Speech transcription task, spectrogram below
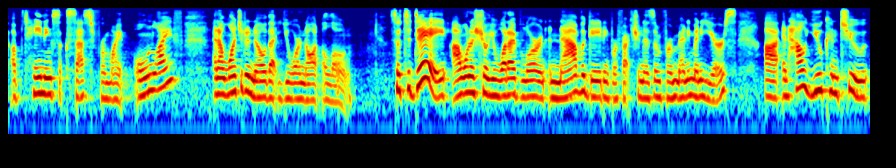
obtaining success from my own life. And I want you to know that you are not alone. So, today, I want to show you what I've learned in navigating perfectionism for many, many years uh, and how you can too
